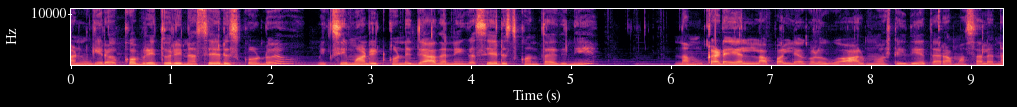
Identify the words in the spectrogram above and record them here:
ಒಣಗಿರೋ ಕೊಬ್ಬರಿ ತುರಿನ ಸೇರಿಸ್ಕೊಂಡು ಮಿಕ್ಸಿ ಮಾಡಿ ಇಟ್ಕೊಂಡಿದ್ದೆ. ಅದನ್ನೀಗ ಸೇರಿಸ್ಕೊತಾ ಇದ್ದೀನಿ. ನಮ್ಮ ಕಡೆ ಎಲ್ಲ ಪಲ್ಯಗಳಿಗೂ ಆಲ್ಮೋಸ್ಟ್ ಇದೇ ಥರ ಮಸಾಲೆನ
